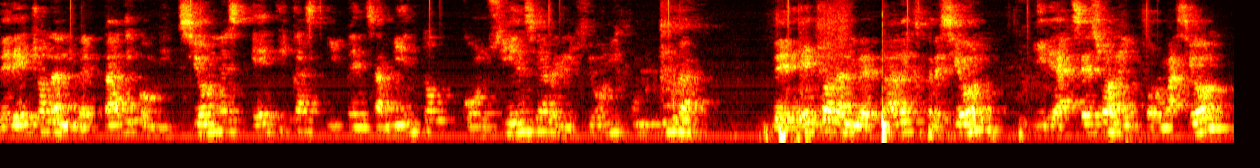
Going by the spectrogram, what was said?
derecho a la libertad de convicciones éticas y pensamiento, conciencia, religión y cultura, derecho a la libertad de expresión y de acceso a la información,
